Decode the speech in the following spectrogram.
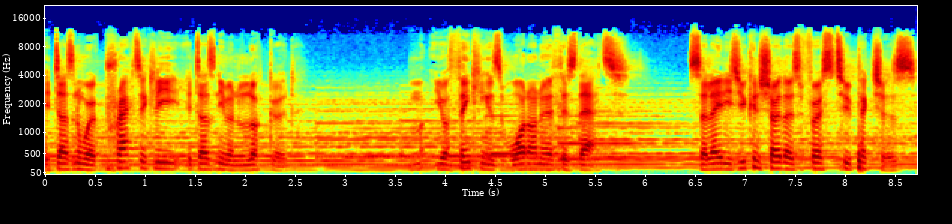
it doesn't work practically, it doesn't even look good. Your thinking is, what on earth is that? So, ladies, you can show those first two pictures.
